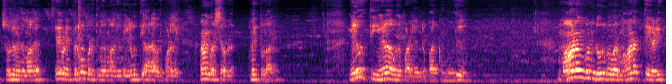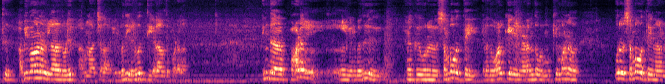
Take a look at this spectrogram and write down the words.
சொல்லும் விதமாக இறைவனை பெருமைப்படுத்தும் விதமாக இந்த எழுபத்தி ஆறாவது பாடலை ராம மகர்ஷி அவர்கள் அமைத்துள்ளார்கள். எழுபத்தி ஏழாவது பாடல் என்று பார்க்கும்போது மானங்கொண்டுருபவர் மானத்தை அழித்து அபிமானம் இல்லாதொழில் அருணாச்சலா என்பது எழுபத்தி ஏழாவது பாடலாம். இந்த பாடல் என்பது எனக்கு ஒரு சம்பவத்தை எனது வாழ்க்கையில் நடந்த ஒரு முக்கியமான ஒரு சம்பவத்தை நான்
